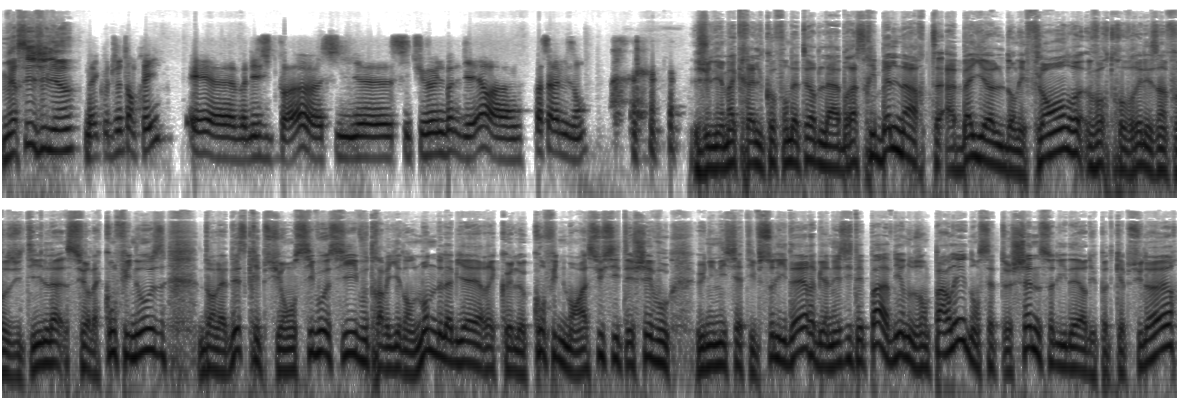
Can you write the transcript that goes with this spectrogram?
Merci Julien. Bah écoute, je t'en prie. Et euh, bah, n'hésite pas, euh, si, euh, si tu veux une bonne bière, passe à la maison. Julien Macrel, cofondateur de la brasserie Belnart à Bayeul dans les Flandres. Vous retrouverez les infos utiles sur la Confinouze dans la description. Si vous aussi vous travaillez dans le monde de la bière et que le confinement a suscité chez vous une initiative solidaire, eh bien n'hésitez pas à venir nous en parler dans cette chaîne solidaire du Podcapsuleur.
